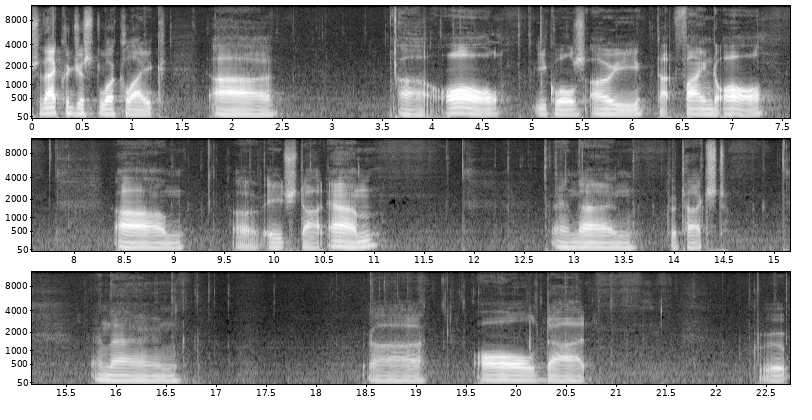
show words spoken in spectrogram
so that could just look like uh, uh, all equals re dot find all um, of h dot m and then the text, and then uh, all dot group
